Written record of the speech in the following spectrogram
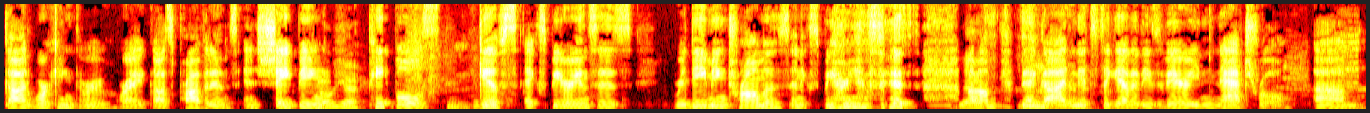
god working through right god's providence and shaping oh, yeah. people's mm. gifts experiences redeeming traumas and experiences yes. um, that mm. god knits together these very natural um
